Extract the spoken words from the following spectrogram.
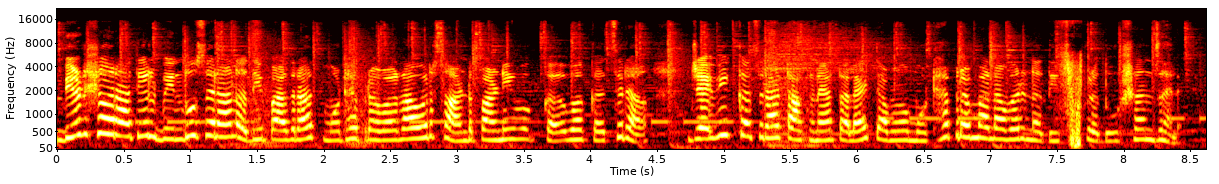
बीड शहरातील बिंदुसरा नदीपात्रात मोठ्या प्रमाणावर सांडपाणी व क- व कचरा जैविक कचरा टाकण्यात आलाय त्यामुळे मोठ्या प्रमाणावर नदीचे प्रदूषण झालंय.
